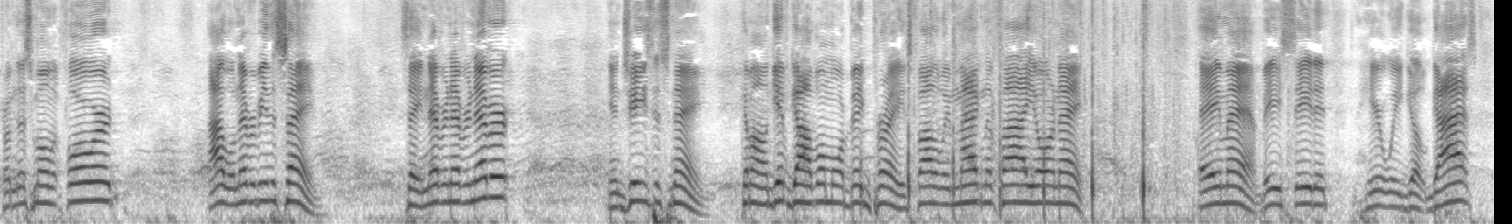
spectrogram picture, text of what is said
From this moment forward, I will never be the same. Say, never, never, never. In Jesus' name. Come on, give God one more big praise. Father, we magnify your name. Amen. Be seated. Here we go. Guys,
